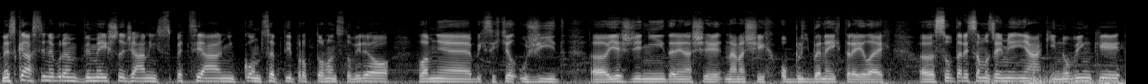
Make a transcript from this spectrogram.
Dneska asi nebudeme vymýšlet žádný speciální koncepty pro tohle video, hlavně bych si chtěl užít eh, ježdění tady naši, na našich oblíbených trailech. Eh, jsou tady samozřejmě i nějaké novinky,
